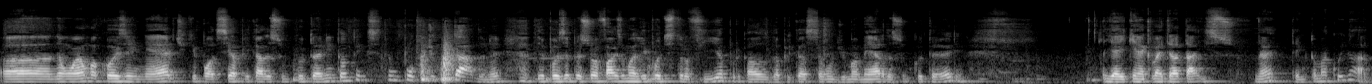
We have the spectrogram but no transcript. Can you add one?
Uh, não é uma coisa inerte que pode ser aplicada subcutânea, então tem que ter um pouco de cuidado, né? Depois a pessoa faz uma lipodistrofia por causa da aplicação de uma merda subcutânea. E aí quem é que vai tratar isso, né? Tem que tomar cuidado.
